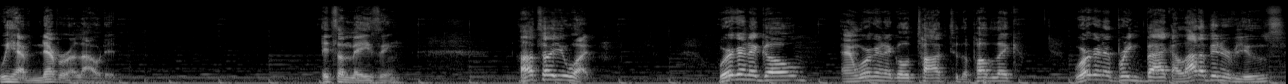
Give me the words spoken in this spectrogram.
We have never allowed it. It's amazing. I'll tell you what, we're going to go and we're going to go talk to the public. We're going to bring back a lot of interviews.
